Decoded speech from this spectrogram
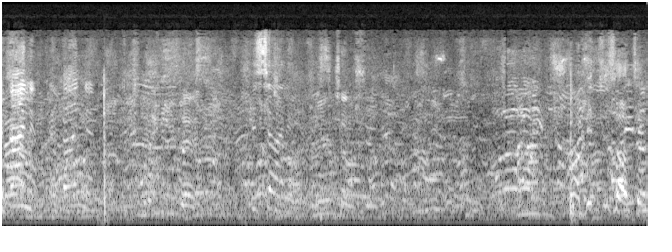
Efendim, efendim. Bir saniye. Bitti zaten.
